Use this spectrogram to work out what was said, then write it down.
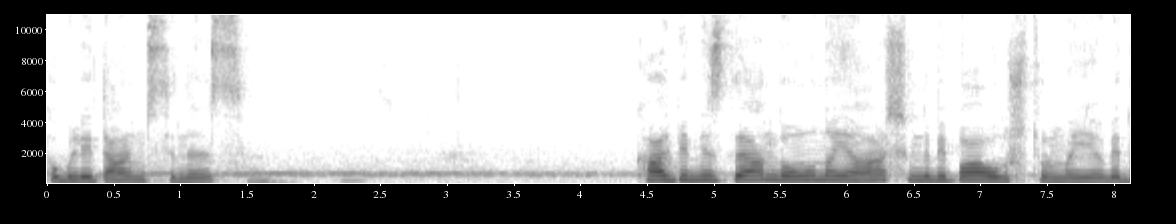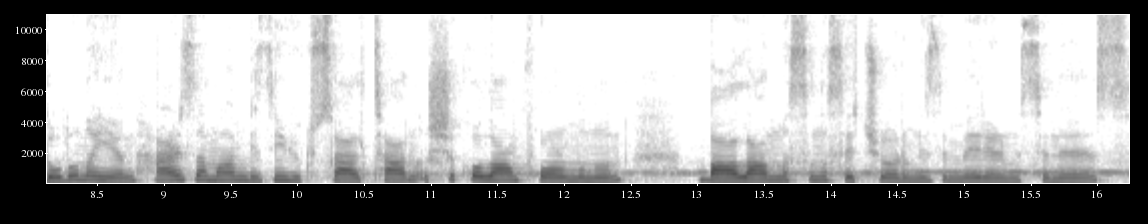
Kabul eder misiniz? Kalbimizden Dolunay'a şimdi bir bağ oluşturmayı ve Dolunay'ın her zaman bizi yükselten ışık olan formunun bağlanmasını seçiyorum. İzin verir misiniz?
